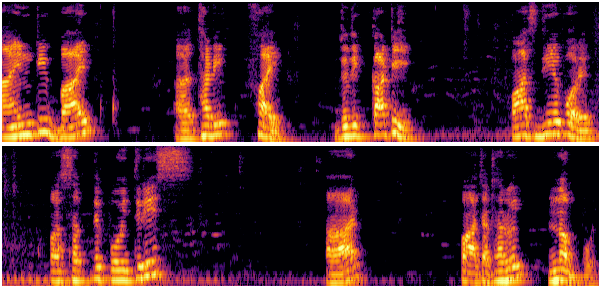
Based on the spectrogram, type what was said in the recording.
নাইনটি বাই থার্টি ফাইভ যদি কাটি, পাঁচ দিয়ে পরে, পাঁচ সাতে পঁয়ত্রিশ, আর পাঁচ আঠারোই নব্বই।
